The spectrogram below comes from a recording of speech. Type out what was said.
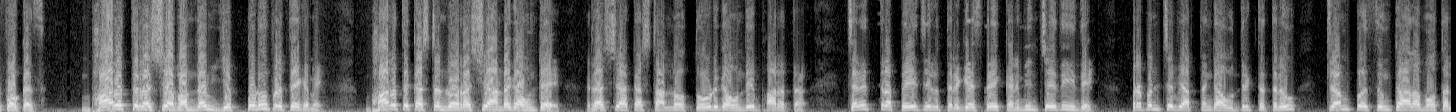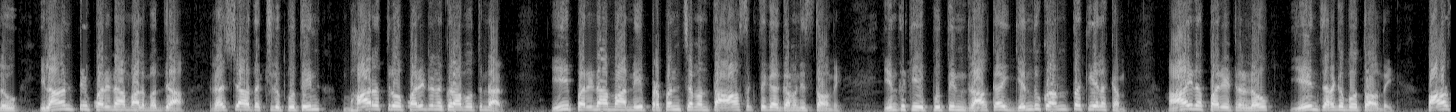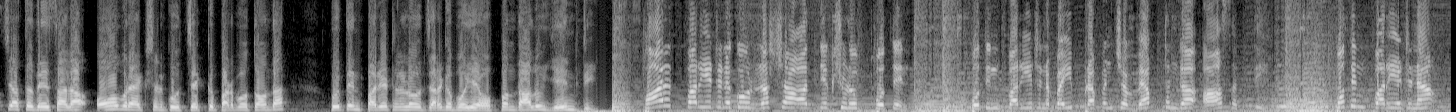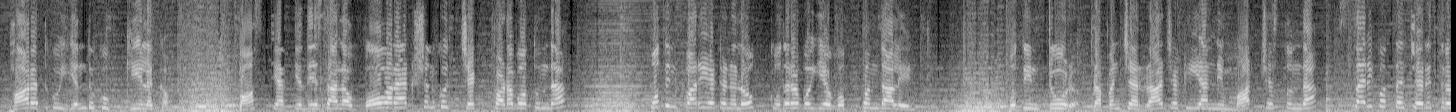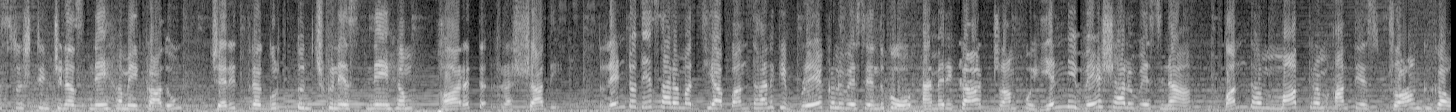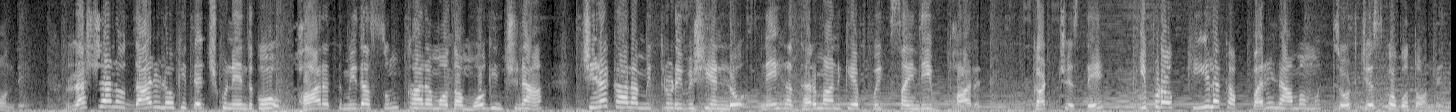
Focus Bharat Russia బంధం ఎప్పుడూ ప్రత్యేకమే. భారత్ కష్టంలో రష్యా అండగా ఉంటే రష్యా కష్టాల్లో తోడుగా ఉంది భారత్. చరిత్ర పేజీలు తిరిగేస్తే కనిపించేది ఇదే. ప్రపంచవ్యాప్తంగా ఉద్రిక్తతలు ట్రంప్ సుంకాల మోతలు ఇలాంటి పరిణామాల మధ్య రష్యా అధ్యక్షుడు పుతిన్ భారత్లో పర్యటనకు రాబోతున్నారు. ఈ పరిణామాన్ని ప్రపంచమంతా ఆసక్తిగా గమనిస్తోంది. ఇంతకీ పుతిన్ రాక ఎందుకు అంత కీలకం? ఆయన పర్యటనలో ఏం జరగబోతోంది? పాశ్చాత్య దేశాల ఓవర్ యాక్షన్కు చెక్ పడబోతోందా? పుతిన్ పర్యటనలో జరగబోయే ఒప్పందాలు ఏంటి? భారత్ పర్యటనకు రష్యా అధ్యక్షుడు పుతిన్. పుతిన్ పర్యటనపై ప్రపంచ వ్యాప్తంగా ఆసక్తి. పుతిన్ పర్యటన భారత్కు ఎందుకు కీలకం? పాశ్చాత్య దేశాల ఓవర్ యాక్షన్కు చెక్ పడబోతుందా? పుతిన్ పర్యటనలో కుదరబోయే ఒప్పందాలేంటి? పుతిన్ టూర్ ప్రపంచ రాజకీయాన్ని మార్చేస్తుందా? సరికొత్త చరిత్ర సృష్టించిన స్నేహమే కాదు చరిత్ర గుర్తుంచుకునే స్నేహం భారత్ రష్యాది. రెండు దేశాల మధ్య బంధానికి బ్రేకులు వేసేందుకు అమెరికా ట్రంప్ ఎన్ని వేషాలు వేసినా బంధం మాత్రం అంతే స్ట్రాంగ్గా ఉంది. రష్యాను దారిలోకి తెచ్చుకునేందుకు భారత్ మీద సుంకాల మోత మోగించిన చిరకాల మిత్రుడి విషయంలో స్నేహ ధర్మానికే ఫిక్స్ అయింది భారత్. కట్ చేస్తే ఇప్పుడు కీలక పరిణామం చోటు చేసుకోబోతోంది.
